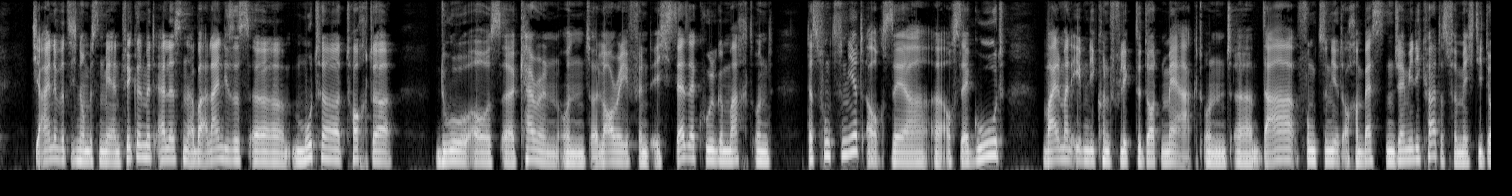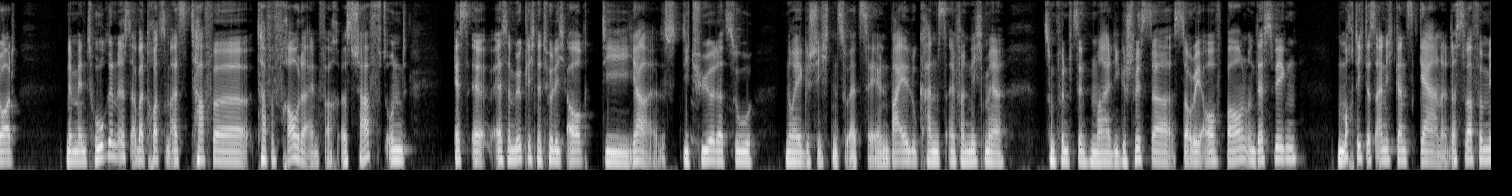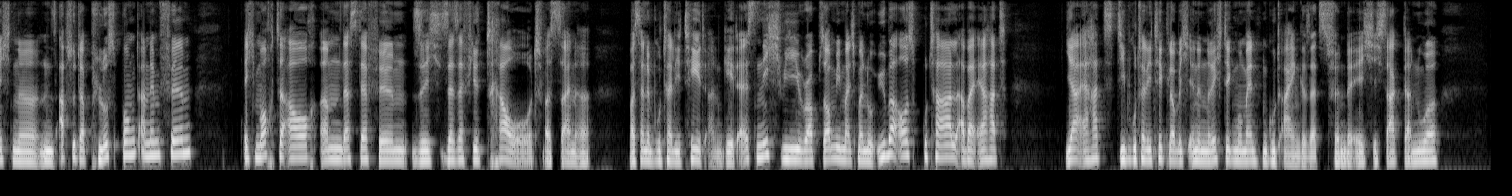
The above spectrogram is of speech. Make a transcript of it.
Die eine wird sich noch ein bisschen mehr entwickeln mit Allison, aber allein dieses äh, Mutter-Tochter-Duo aus äh, Karen und äh, Laurie finde ich sehr, sehr cool gemacht und das funktioniert auch sehr, äh, auch sehr gut, weil man eben die Konflikte dort merkt. Und äh, da funktioniert auch am besten Jamie Lee Curtis für mich, die dort eine Mentorin ist, aber trotzdem als taffe, taffe Frau da einfach es schafft und es, äh, es ermöglicht natürlich auch die, ja, die Tür dazu, neue Geschichten zu erzählen, weil du kannst einfach nicht mehr zum 15. Mal die Geschwister-Story aufbauen und deswegen mochte ich das eigentlich ganz gerne. Das war für mich eine, ein absoluter Pluspunkt an dem Film. Ich mochte auch, ähm, dass der Film sich sehr, sehr viel traut, was seine, was seine Brutalität angeht. Er ist nicht wie Rob Zombie manchmal nur überaus brutal, aber er hat ja, er hat die Brutalität, glaube ich, in den richtigen Momenten gut eingesetzt, finde ich. Ich sag da nur,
